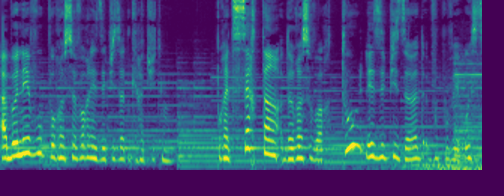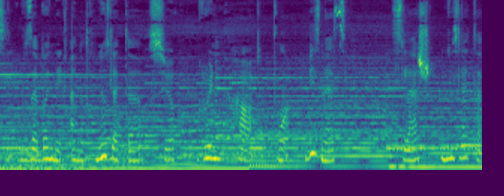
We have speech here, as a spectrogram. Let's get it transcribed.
abonnez-vous pour recevoir les épisodes gratuitement. Pour être certain de recevoir tous les épisodes, vous pouvez aussi vous abonner à notre newsletter sur greenheart.business/newsletter.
